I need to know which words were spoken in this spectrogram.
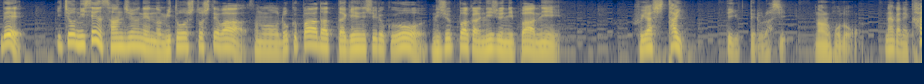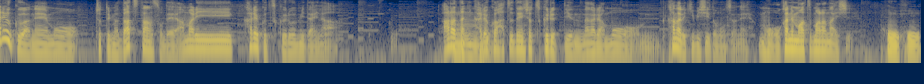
で一応2030年の見通しとしてはその6%だった原子力を20%から22%に増やしたいって言ってるらしい。なるほど。なんかね火力はねもうちょっと今脱炭素であまり火力作るみたいな新たに火力発電所作るっていう流れはもうかなり厳しいと思うんですよね。もうお金も集まらないし。ほうほう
